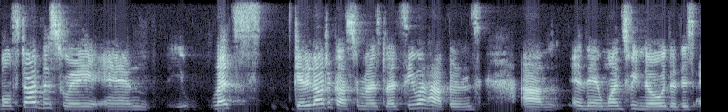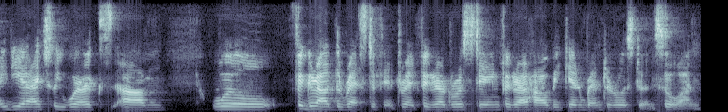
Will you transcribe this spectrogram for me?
we'll start this way, and let's get it out to customers. Let's see what happens. Um, and then once we know that this idea actually works, um, we'll figure out the rest of it, right? Figure out roasting, figure out how we can rent a roaster, and so on.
